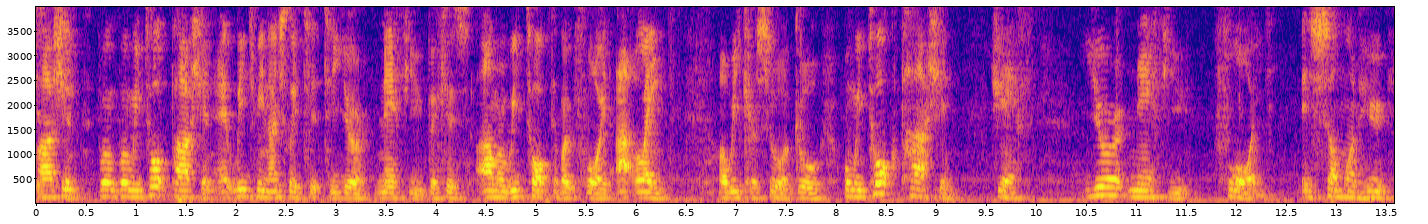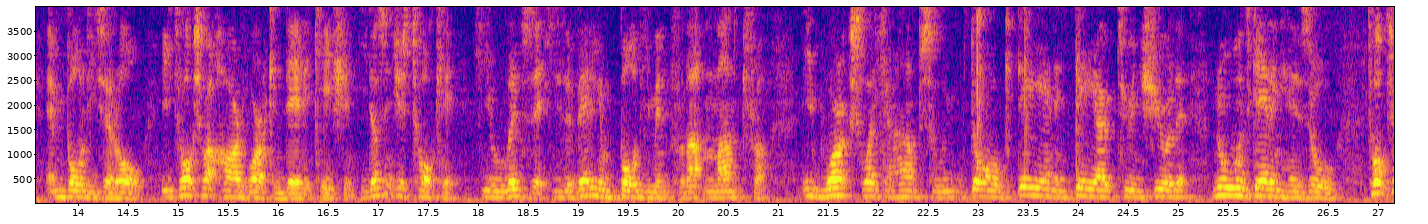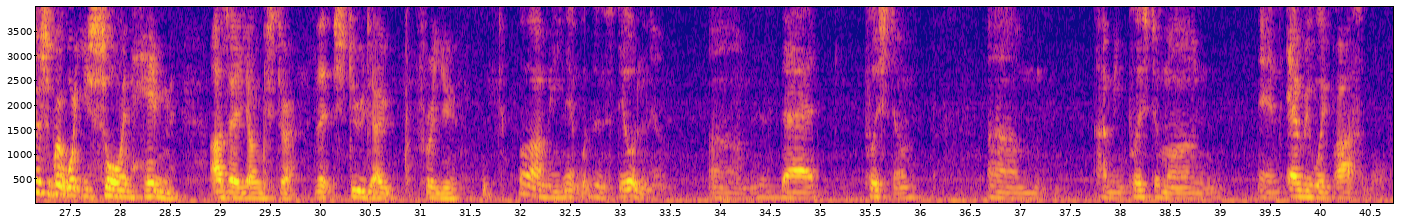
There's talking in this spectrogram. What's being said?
passion. When, when we talk passion, it leads me nicely to, to your nephew because Amber, we talked about Floyd at length a week or so ago. When we talk passion, Jeff, your nephew Floyd is someone who embodies it all. He talks about hard work and dedication. He doesn't just talk it; he lives it. He's the very embodiment for that mantra. He works like an absolute dog day in and day out to ensure that no one's getting his O. Talk to us about what you saw in him as a youngster that stood out for you. Well, I mean, it was instilled in him. Um, his dad pushed him. Um, I mean, pushed him on in every way possible.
